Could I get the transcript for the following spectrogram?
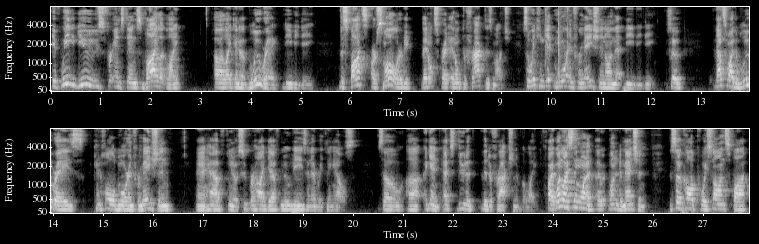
if we use, for instance, violet light, uh, like in a Blu-ray DVD, the spots are smaller. They don't spread, they don't diffract as much. So we can get more information on that DVD. So that's why the Blu-rays can hold more information and have, you know, super high def movies and everything else. So uh, again, that's due to the diffraction of the light. All right, one last thing I wanted, I wanted to mention, the so-called Poisson spot,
